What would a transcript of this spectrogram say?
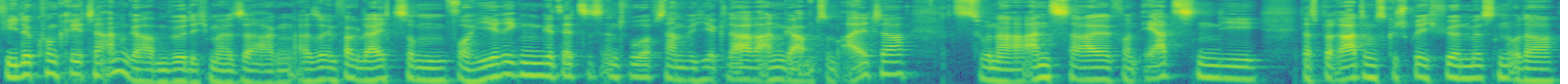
Viele konkrete Angaben, würde ich mal sagen. Also im Vergleich zum vorherigen Gesetzesentwurf haben wir hier klare Angaben zum Alter, zu einer Anzahl von Ärzten, die das Beratungsgespräch führen müssen oder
